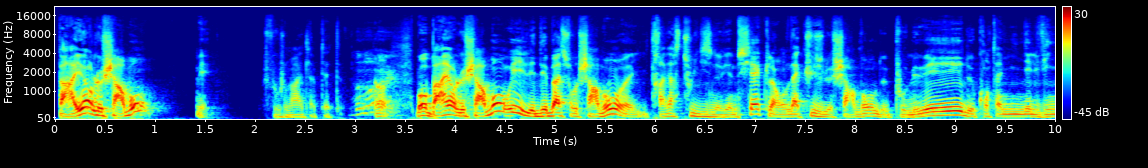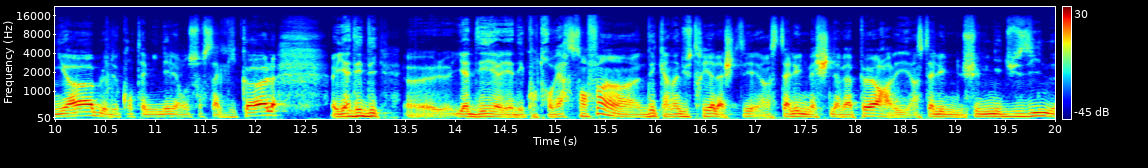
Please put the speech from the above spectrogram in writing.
par ailleurs, le charbon, mais il faut que je m'arrête là peut-être. Hein bon, par ailleurs, le charbon, oui, les débats sur le charbon, euh, ils traversent tout le 19e siècle. On accuse le charbon de polluer, de contaminer le vignoble, de contaminer les ressources agricoles. Il y a des, euh, il y a des, il y a des controverses sans fin. Hein. Dès qu'un industriel achetait, installait une machine à vapeur, avait installé une cheminée d'usine,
